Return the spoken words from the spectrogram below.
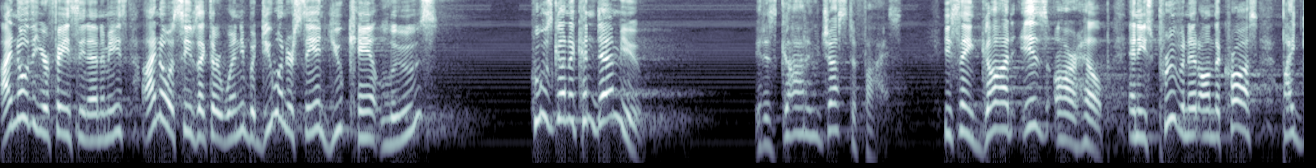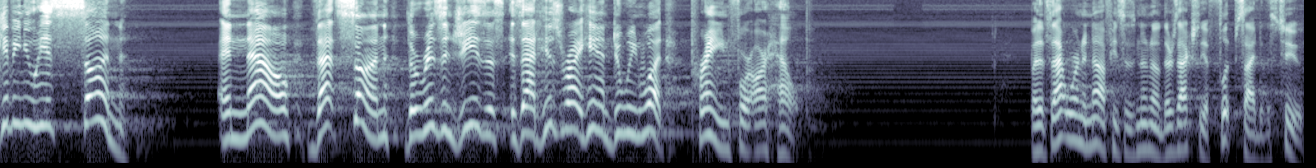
I know that you're facing enemies. I know it seems like they're winning, but do you understand you can't lose? Who's going to condemn you? It is God who justifies. He's saying God is our help, and He's proven it on the cross by giving you His Son. And now that Son, the risen Jesus, is at His right hand doing what? Praying for our help. But if that weren't enough, He says, no, no, there's actually a flip side to this too.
